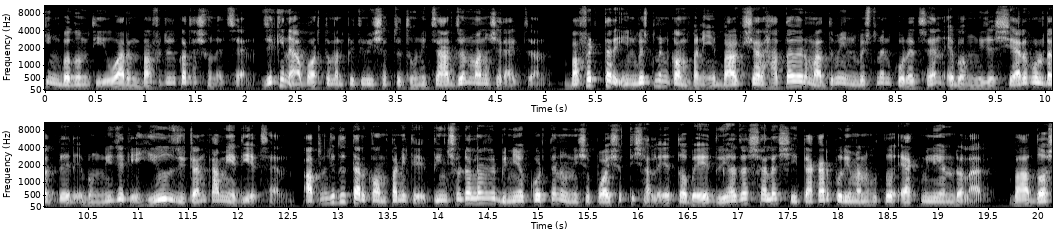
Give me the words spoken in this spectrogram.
কিংবদন্তি ওয়ারেন বাফেটের কথা শুনেছেন, যে কিনা বর্তমান পৃথিবীর সবচেয়ে ধনী চারজন মানুষের একজন। বাফেট তার ইনভেস্টমেন্ট কোম্পানি বার্কশায়ার হাতাওয়ের মাধ্যমে ইনভেস্টমেন্ট করেছেন এবং নিজের শেয়ার হোল্ডারদের এবং নিজেকে হিউজ রিটার্ন কামিয়ে দিয়েছেন। আপনি যদি তার কোম্পানিতে তিনশো ডলারের বিনিয়োগ করতেন উনিশশো পঁয়ষট্টি সালে, তবে দুই সালে সেই টাকার পরিমাণ হতো এক মিলিয়ন ডলার বা দশ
